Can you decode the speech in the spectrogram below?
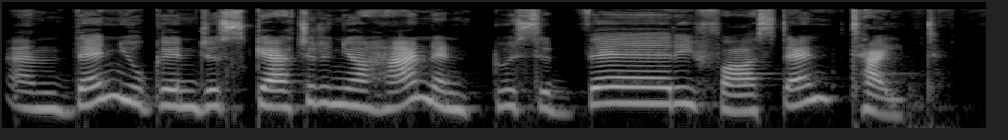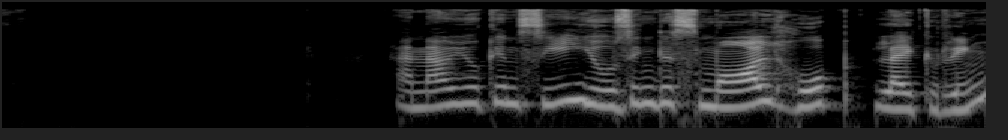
And then you can just catch it in your hand and twist it very fast and tight and now you can see using the small hoop like ring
